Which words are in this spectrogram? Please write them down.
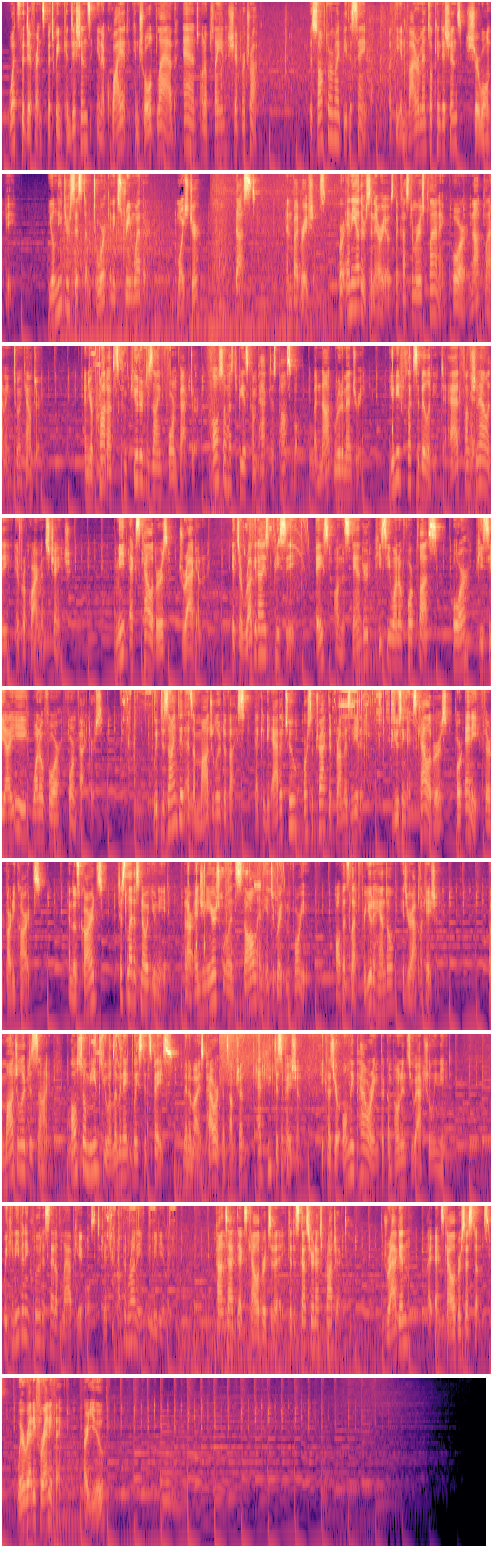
What's the difference between conditions in a quiet, controlled lab and on a plane, ship, or truck? The software might be the same, but the environmental conditions sure won't be. You'll need your system to work in extreme weather, moisture, dust, and vibrations, or any other scenarios the customer is planning or not planning to encounter. And your product's computer designed form factor also has to be as compact as possible, but not rudimentary. You need flexibility to add functionality if requirements change. Meet Excalibur's Dragon. It's a ruggedized PC based on the standard PC 104 Plus or PCIe 104 form factors. We've designed it as a modular device that can be added to or subtracted from as needed, using Excaliburs or any third-party cards. And those cards? Just let us know what you need, and our engineers will install and integrate them for you. All that's left for you to handle is your application. The modular design also means you eliminate wasted space, minimize power consumption, and heat dissipation, because you're only powering the components you actually need. We can even include a set of lab cables to get you up and running immediately. Contact Excalibur today to discuss your next project. Dragon by Excalibur Systems. We're ready for anything. Are you?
